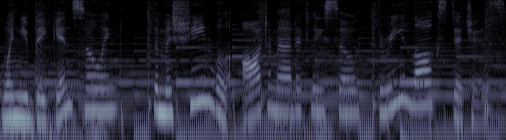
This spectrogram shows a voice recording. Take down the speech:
When you begin sewing, the machine will automatically sew three lock stitches.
